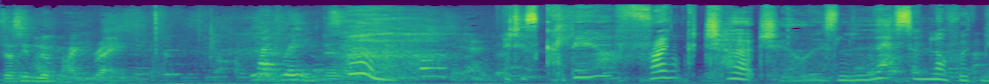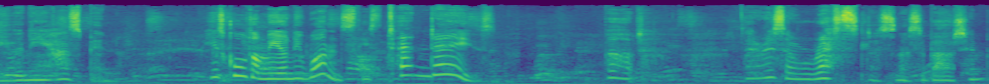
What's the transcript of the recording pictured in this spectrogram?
does it look like rain? Like rain. It is clear Frank Churchill is less in love with me than he has been. He's called on me only once these ten days. But there is a restlessness about him.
